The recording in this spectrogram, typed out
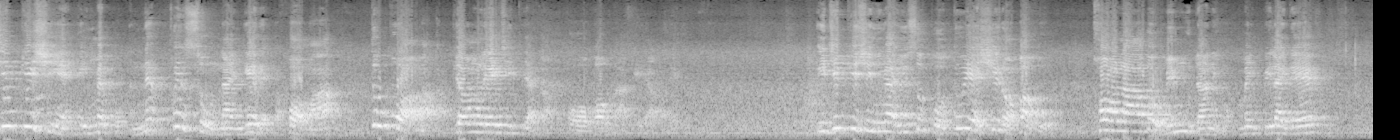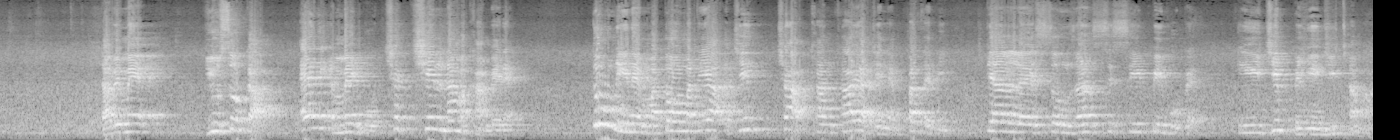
ဂျစ်ပြည်ရှင်ရဲ့အိမ်မက်ကိုအနက်ဖွင့်ဆိုနိုင်ခဲ့တဲ့အပေါ်မှာ သူ့ဘဝမှာအပြောင်းလဲခြင်းပြတ်တာပေါ်ပေါက်လာခဲ့ရပါတယ်။အီဂျစ်ပြည်ရှင်ကယူဆုကိုသူ့ရဲ့ရှေ့တော်ပေါက်ကိုခေါ်လာဖို့မင်းမှုတန်းတွေကိုအမိန့်ပေးလိုက်တယ်။ဒါပေမဲ့ယူဆုကအဲ့ဒီအမိန့်ကိုချက်ချင်းလက်မခံဘဲနဲ့သူ့အနေနဲ့မတော်မတရားအချင်းချခံထားရခြင်းနဲ့ပတ်သက်ပြီးပြန်လဲစုံစမ်းစစ်ဆေးပေးဖို့အတွက်အီဂျစ်ဘုရင်ကြီးထံမှာ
